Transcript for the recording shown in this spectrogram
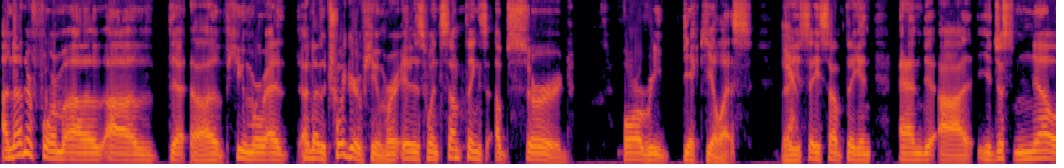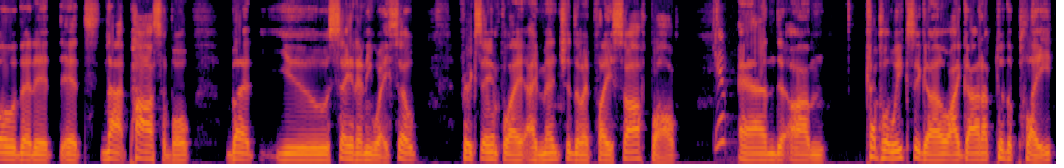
Another form of, of, of humor, uh, another trigger of humor, is when something's absurd or ridiculous. Yeah. You say something and and uh, you just know that it it's not possible, but you say it anyway. So, for example, I, I mentioned that I play softball, yep. and um, a couple of weeks ago I got up to the plate,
